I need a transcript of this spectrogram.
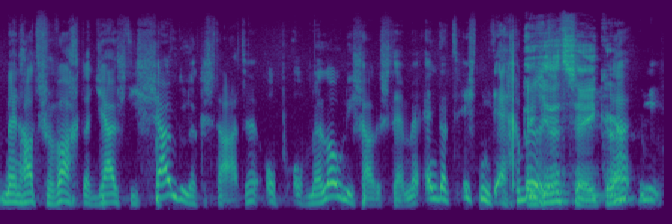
men had verwacht dat juist die zuidelijke staten op, op Meloni zouden stemmen. En dat is niet echt gebeurd. Weet je dat zeker? Ja, die,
